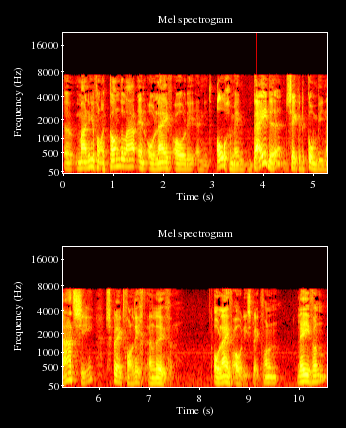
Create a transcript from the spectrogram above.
Uh, maar in ieder geval een kandelaar en olijfolie. En in het algemeen beide, zeker de combinatie, spreekt van licht en leven. Olijfolie spreekt van leven.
